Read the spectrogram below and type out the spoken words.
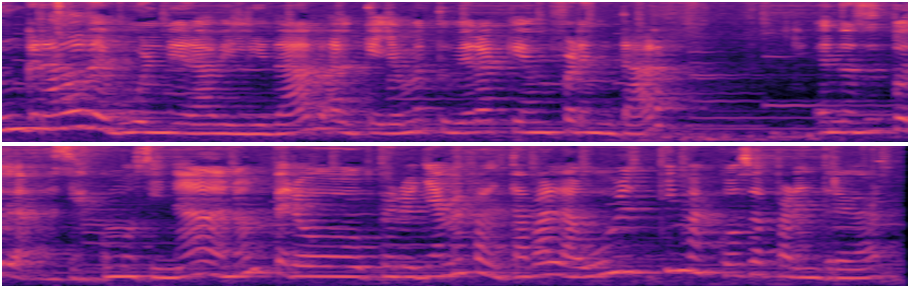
un grado de vulnerabilidad al que yo me tuviera que enfrentar entonces pues la hacía como si nada, ¿no? Pero, pero ya me faltaba la última cosa para entregar.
